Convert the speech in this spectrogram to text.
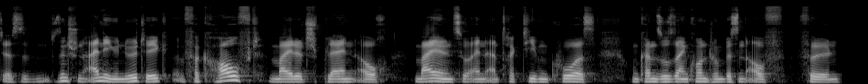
das sind schon einige nötig, verkauft Mileage Plan auch Meilen zu einem attraktiven Kurs und kann so sein Konto ein bisschen auffüllen.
